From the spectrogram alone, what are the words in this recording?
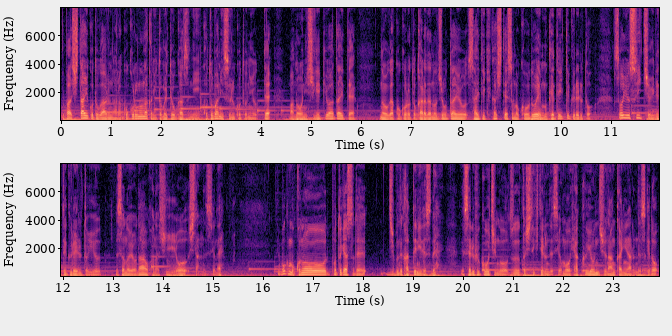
やっぱしたいことがあるなら心の中に留めておかずに言葉にすることによって、まあ、脳に刺激を与えて脳が心と体の状態を最適化してその行動へ向けていってくれるとそういうスイッチを入れてくれるというそのようなお話をしたんですよね。僕もこのポッドキャストで自分で勝手にですねセルフコーチングをずっとしてきてるんですよ。もう140何回になるんですけど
